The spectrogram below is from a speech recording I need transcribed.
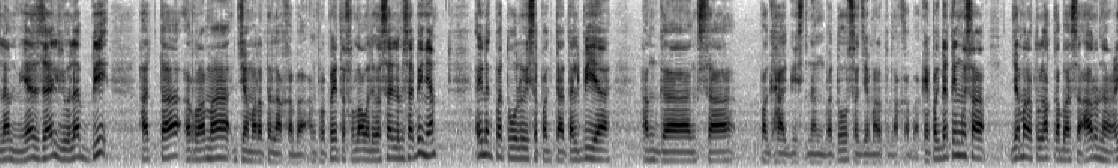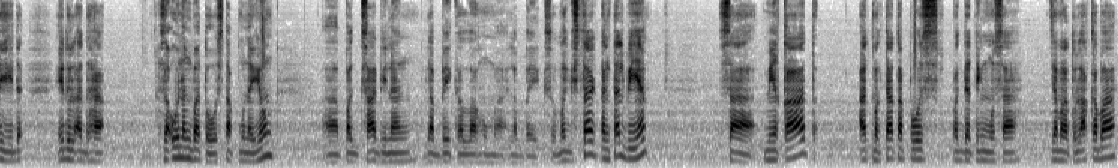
lam yazal yulabbi hatta rama jamarat al-aqaba. Ang propeta sallallahu alaihi wasallam sabi niya ay nagpatuloy sa pagtatalbiya hanggang sa paghagis ng bato sa Jamaratul Aqaba. Kaya pagdating mo sa Jamaratul Aqaba sa araw ng Eid, Idul Adha, sa unang bato, stop mo na yung uh, pagsabi ng labbaik Allahumma labbaik. So mag-start ang talbiya sa miqat at magtatapos pagdating mo sa Jamaratul Aqaba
